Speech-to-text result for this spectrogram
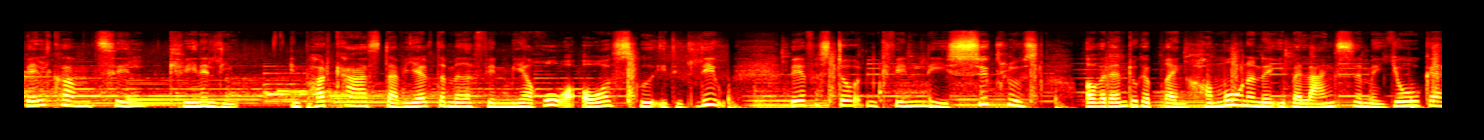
Velkommen til Kvindeliv. En podcast, der vil hjælpe dig med at finde mere ro og overskud i dit liv, ved at forstå den kvindelige cyklus, og hvordan du kan bringe hormonerne i balance med yoga,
